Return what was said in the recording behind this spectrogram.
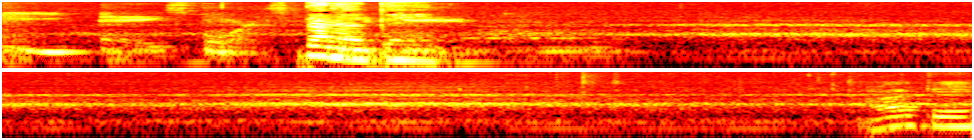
EA Sports. Done again. Okay.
